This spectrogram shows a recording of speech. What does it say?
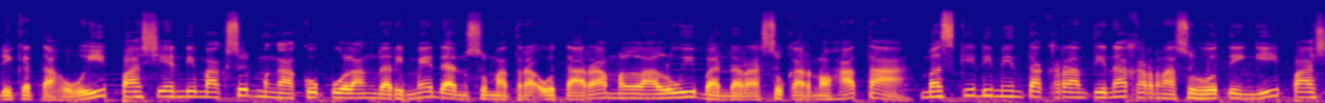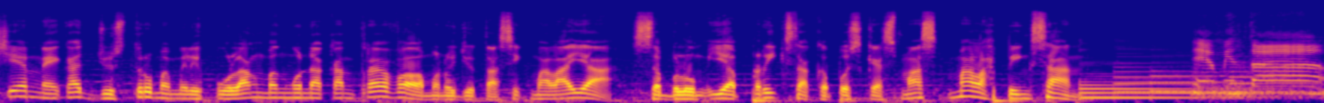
Diketahui pasien dimaksud mengaku pulang dari Medan, Sumatera Utara melalui Bandara Soekarno-Hatta. Meski diminta karantina karena suhu tinggi, pasien nekat justru memilih pulang menggunakan travel menuju Tasikmalaya. Sebelum ia periksa ke puskesmas, malah pingsan. Saya minta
